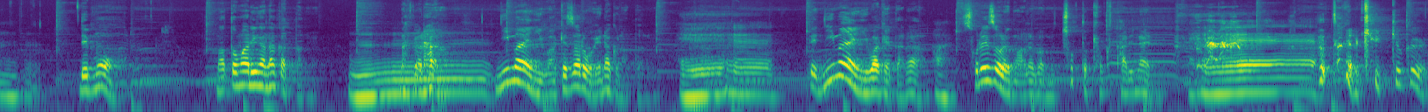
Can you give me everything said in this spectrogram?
んでもまとまりがなかったのよ。だからうん2枚に分けざるを得なくなったのよ。へで2枚に分けたらそれぞれのアルバムちょっと曲足りないの。よへえ だから結局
